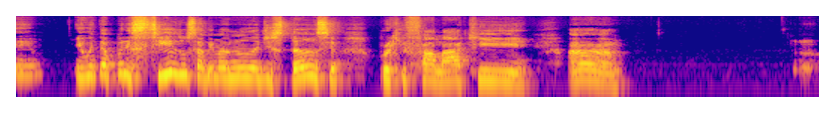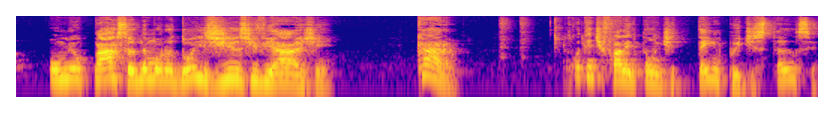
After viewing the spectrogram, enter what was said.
é, eu ainda preciso saber mais ou menos a distância, porque falar que ah, o meu pássaro demorou dois dias de viagem. Cara, quando a gente fala então de tempo e distância,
